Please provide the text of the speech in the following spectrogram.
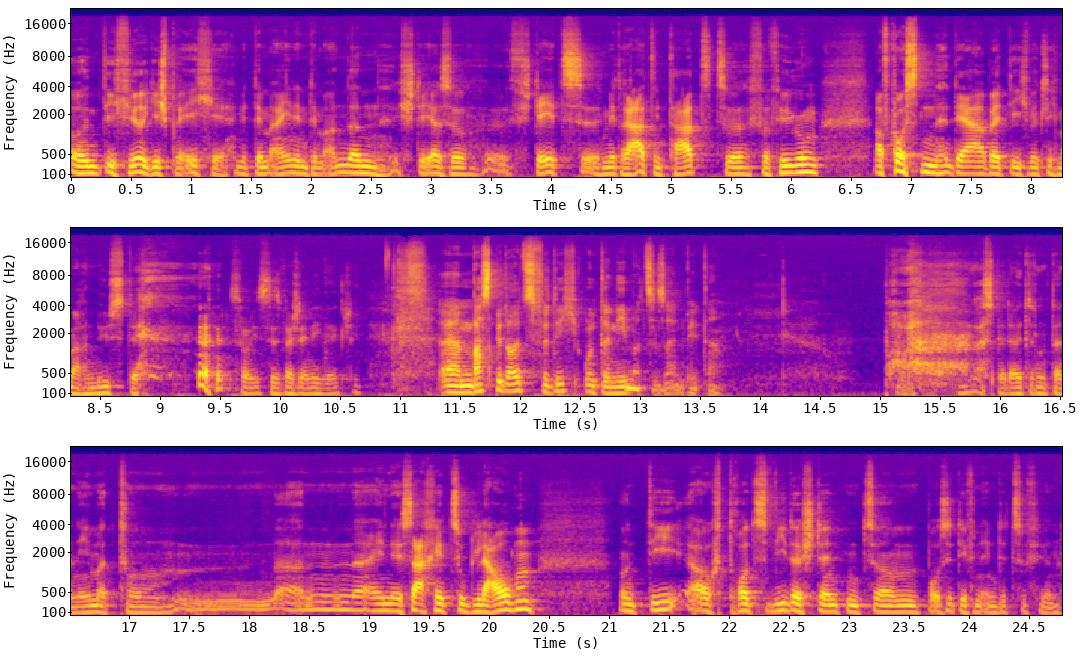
Und ich führe Gespräche mit dem einen, dem anderen, ich stehe also stets mit Rat und Tat zur Verfügung, auf Kosten der Arbeit, die ich wirklich machen müsste. so ist es wahrscheinlich wirklich. Ähm, was bedeutet es für dich, Unternehmer zu sein, Peter? Was bedeutet Unternehmertum? An eine Sache zu glauben und die auch trotz Widerständen zum positiven Ende zu führen.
